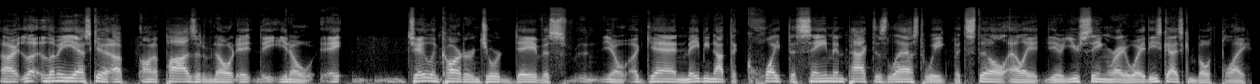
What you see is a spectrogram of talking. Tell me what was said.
All right, let, let me ask you uh, on a positive note. It, you know, Jalen Carter and Jordan Davis. You know, again, maybe not the quite the same impact as last week, but still, Eliot. You know, you're seeing right away these guys can both play.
